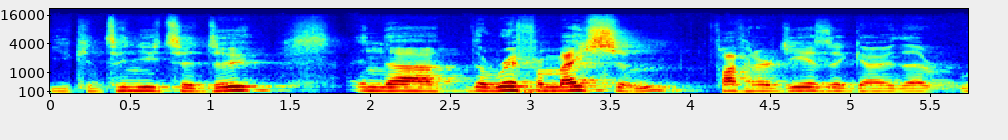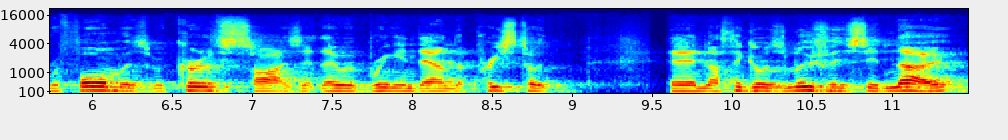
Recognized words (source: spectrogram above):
you continue to do. In the, the Reformation, 500 years ago, the reformers were criticized that they were bringing down the priesthood. And I think it was Luther who said, no,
